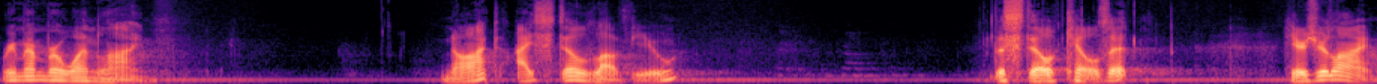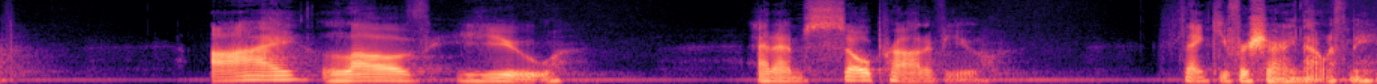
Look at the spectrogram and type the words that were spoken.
remember one line Not, I still love you. The still kills it. Here's your line I love you, and I'm so proud of you. Thank you for sharing that with me.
